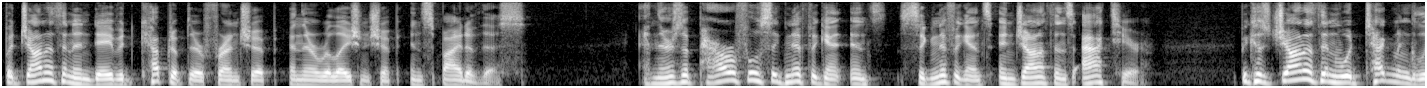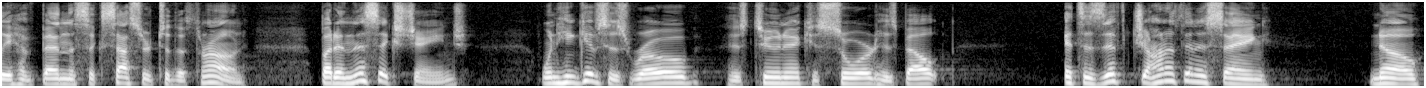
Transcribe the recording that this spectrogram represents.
But Jonathan and David kept up their friendship and their relationship in spite of this. And there's a powerful significance in Jonathan's act here. Because Jonathan would technically have been the successor to the throne, but in this exchange, when he gives his robe, his tunic, his sword, his belt, it's as if Jonathan is saying, No,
